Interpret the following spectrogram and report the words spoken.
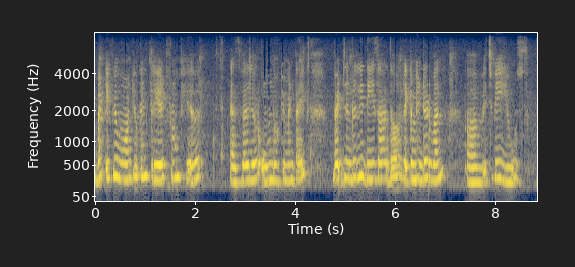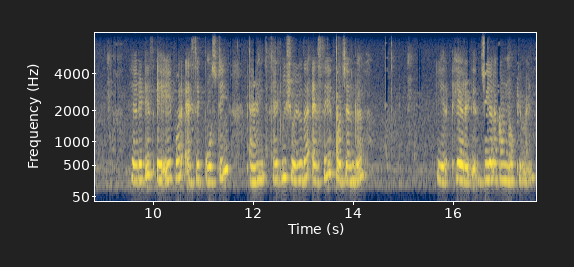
but if you want you can create from here as well your own document types but generally these are the recommended one uh, which we use. Here it is AA for asset posting and let me show you the SA for general here, it is. GL account document.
